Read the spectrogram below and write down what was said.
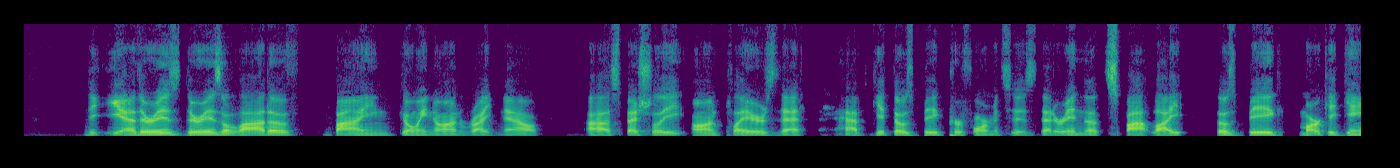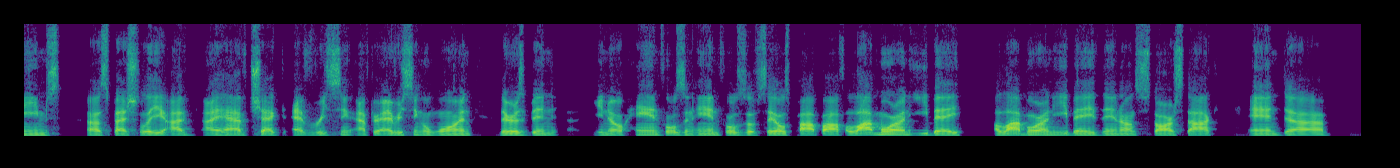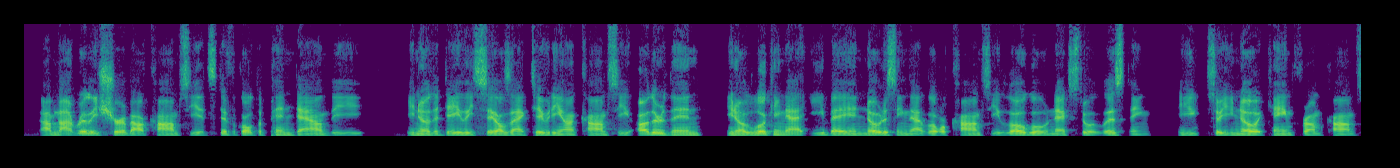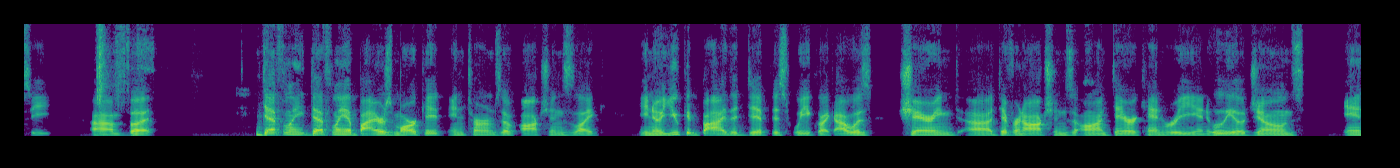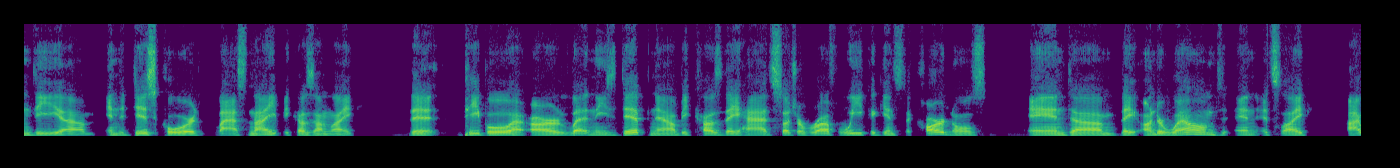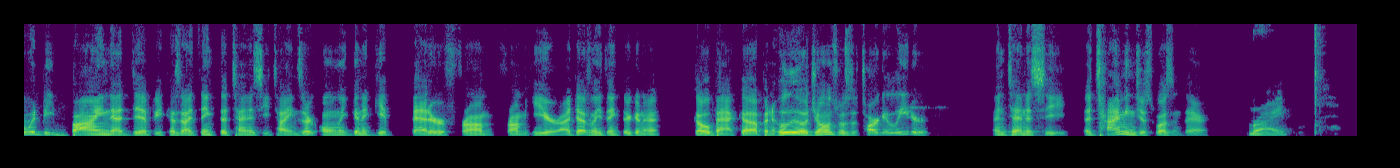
The, yeah, there is there is a lot of buying going on right now, uh, especially on players that have get those big performances that are in the spotlight, those big market games uh, especially. I've I have checked every single after every single one. There has been you know handfuls and handfuls of sales pop off. A lot more on eBay. A lot more on eBay than on StarStock. And uh, I'm not really sure about COMC. It's difficult to pin down the you know the daily sales activity on COMC other than you know looking at eBay and noticing that little COMC logo next to a listing, you, so you know it came from COMC. Um, but definitely definitely a buyer's market in terms of auctions like you know you could buy the dip this week like i was sharing uh, different auctions on Derrick Henry and Julio Jones in the um, in the Discord last night because I'm like the people are letting these dip now because they had such a rough week against the Cardinals and um, they underwhelmed and it's like I would be buying that dip because I think the Tennessee Titans are only going to get better from from here. I definitely think they're going to go back up. And Julio Jones was a target leader in Tennessee. The timing just wasn't there. Right.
